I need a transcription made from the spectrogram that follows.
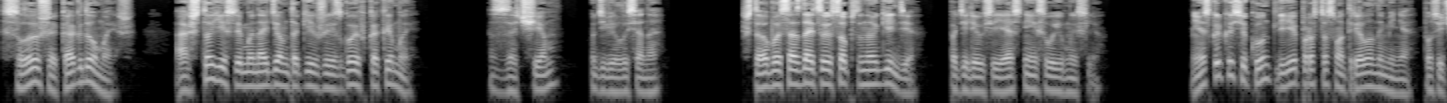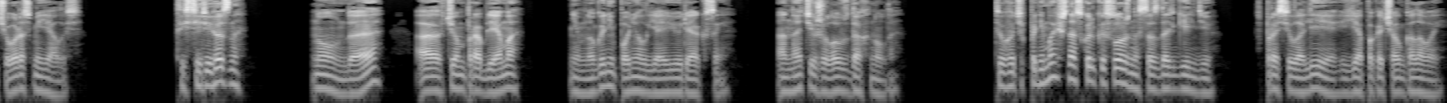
Слушай, как думаешь, «А что, если мы найдем таких же изгоев, как и мы?» «Зачем?» — удивилась она. «Чтобы создать свою собственную гильдию», — поделился я с ней своей мыслью. Несколько секунд Лия просто смотрела на меня, после чего рассмеялась. «Ты серьезно? «Ну да. А в чем проблема?» Немного не понял я ее реакции. Она тяжело вздохнула. «Ты хоть понимаешь, насколько сложно создать гильдию?» — спросила Лия, и я покачал головой.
